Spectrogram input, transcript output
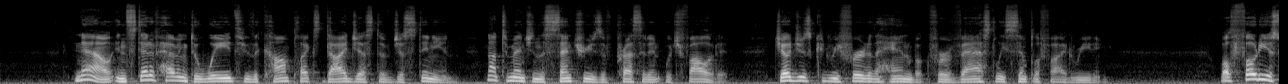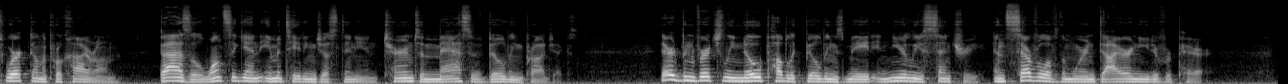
Now, instead of having to wade through the complex digest of Justinian, not to mention the centuries of precedent which followed it, judges could refer to the handbook for a vastly simplified reading. While Photius worked on the Prochiron, Basil, once again imitating Justinian, turned to massive building projects. There had been virtually no public buildings made in nearly a century, and several of them were in dire need of repair.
